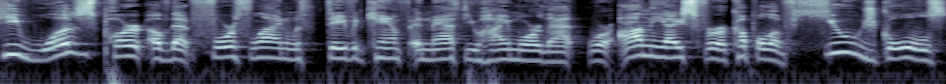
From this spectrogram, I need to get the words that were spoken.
He was part of that fourth line with David Kampf and Matthew Highmore that were on the ice for a couple of huge goals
